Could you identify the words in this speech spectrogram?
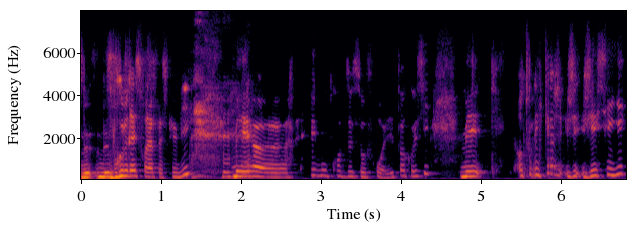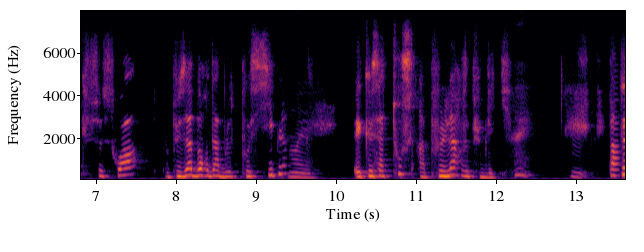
me, brûlerait sur la place publique, mais euh, et mon prof de sophro à l'époque aussi. Mais en tous les cas, j'ai essayé que ce soit le plus abordable possible et que ça touche un plus large public. Parce que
